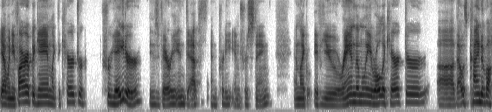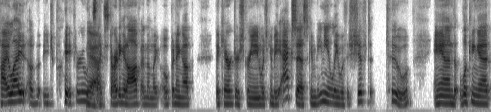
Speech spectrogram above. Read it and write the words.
yeah, when you fire up a game, like the character creator is very in depth and pretty interesting. And like if you randomly roll a character, uh, that was kind of a highlight of each playthrough. It's like starting it off and then like opening up the character screen, which can be accessed conveniently with Shift Two, and looking at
